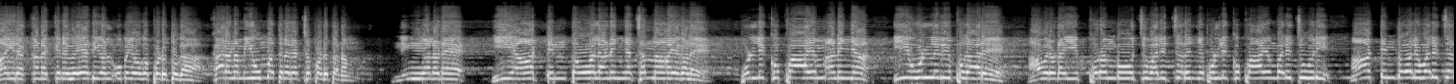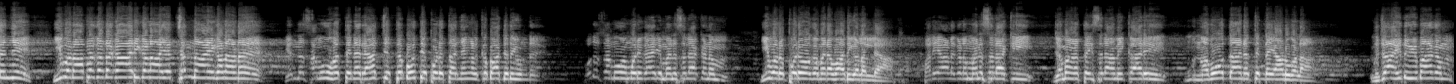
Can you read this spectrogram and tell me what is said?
ആയിരക്കണക്കിന് വേദികൾ ഉപയോഗപ്പെടുത്തുക. കാരണം ഈ ഉമ്മത്തിനെ രക്ഷപ്പെടുത്തണം. നിങ്ങളുടെ ഈ ആട്ടിൻ തോലണിഞ്ഞ ചെന്നായകളെ പുള്ളിക്കുപ്പായം അണിഞ്ഞ ഈ ഉള്ളിരിപ്പുകാരെ അവരുടെ ഈ പുറംപൂച്ച് വലിച്ചെറിഞ്ഞ് പുള്ളിക്കുപ്പായം വലിച്ചൂരി ആട്ടിൻ തോൽ വലിച്ചെറിഞ്ഞ് ഇവർ അപകടകാരികളായ ചെന്നായകളാണ് എന്ന സമൂഹത്തിന് രാജ്യത്തെ ബോധ്യപ്പെടുത്താൻ ഞങ്ങൾക്ക് ബാധ്യതയുണ്ട്. പൊതുസമൂഹം ഒരു കാര്യം മനസ്സിലാക്കണം. ഇവർ പുരോഗമനവാദികളല്ല. പല ആളുകളും മനസ്സിലാക്കി ജമാഅത്തെ ഇസ്ലാമിക്കാര് നവോത്ഥാനത്തിന്റെ ആളുകളാണ് മുജാഹിദ് വിഭാഗം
